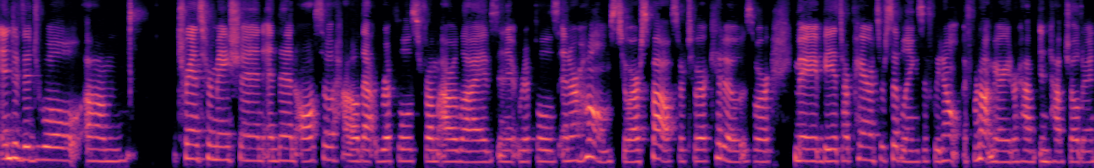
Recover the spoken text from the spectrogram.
individual. Um, transformation and then also how that ripples from our lives and it ripples in our homes to our spouse or to our kiddos or maybe it's our parents or siblings if we don't if we're not married or have and have children.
